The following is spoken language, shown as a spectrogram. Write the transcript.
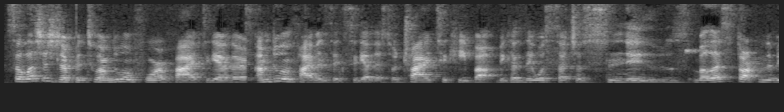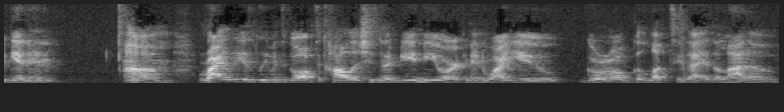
So let's just jump into I'm doing four and five together. I'm doing five and six together. So try to keep up because it was such a snooze. But let's start from the beginning. Um, Riley is leaving to go off to college. She's to be in New York and NYU. Girl, good luck to you. That is a lot of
